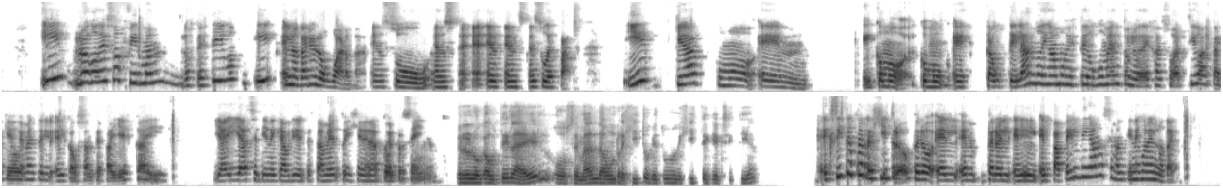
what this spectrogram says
y luego de eso firman los testigos y el notario lo guarda en su, en, su despacho. Y queda como, em, eh, como, como eh, cautelando, digamos, este documento, lo deja en su archivo hasta que obviamente el, causante fallezca y, y ahí ya se tiene que abrir el testamento y generar todo el procedimiento. ¿Pero lo cautela él o se manda a un registro que tú dijiste que existía? Existe este registro, pero el, em, pero el, el, papel, digamos, se mantiene con el notario.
